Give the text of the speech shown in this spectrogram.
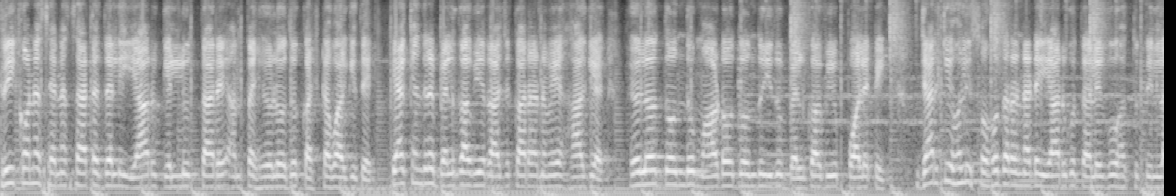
ತ್ರಿಕೋನ ಸೆಣಸಾಟದಲ್ಲಿ ಯಾರು ಗೆಲ್ಲುತ್ತಾರೆ ಅಂತ ಹೇಳೋದು ಕಷ್ಟವಾಗಿದೆ. ಯಾಕೆಂದ್ರೆ ಬೆಳಗಾವಿ ರಾಜಕಾರಣವೇ ಹಾಗೆ. ಹೇಳೋದೊಂದು, ಮಾಡೋದೊಂದು, ಇದು ಬೆಳಗಾವಿ ಪಾಲಿಟಿಕ್ಸ್ ಜಾರಕಿಹೊಳಿ ಸಹೋದರ ನಡೆ ಯಾರಿಗೂ ತಲೆಗೂ ಹತ್ತುತ್ತಿಲ್ಲ.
